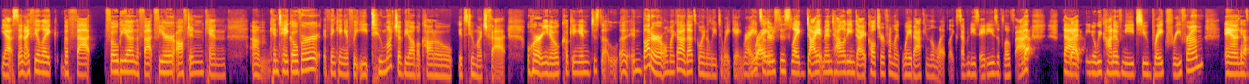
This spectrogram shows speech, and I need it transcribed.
Yes and i feel like the fat phobia and the fat fear often can um, can take over thinking if we eat too much of the avocado it's too much fat or you know cooking in just a, uh, in butter oh my god that's going to lead to weight gain right? right so there's this like diet mentality and diet culture from like way back in the what like 70s 80s of low fat yeah. that yeah. you know we kind of need to break free from and yeah.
